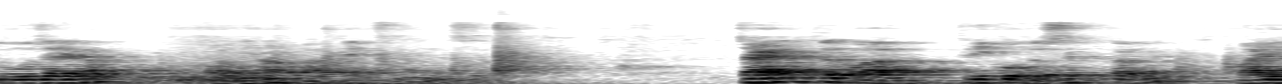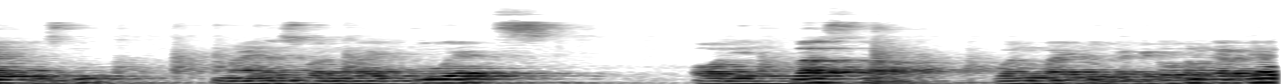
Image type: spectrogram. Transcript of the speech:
टू हो जाएगा और यहाँ पर एक्स माइनस वन चाहे तो थ्री को उधर शिफ्ट कर लें y equals to minus one by two x और ये प्लस का one by two bracket open कर दिया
